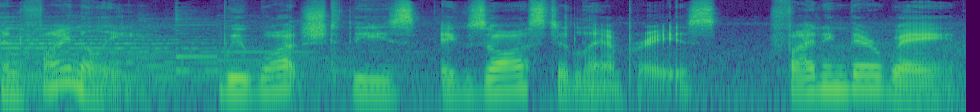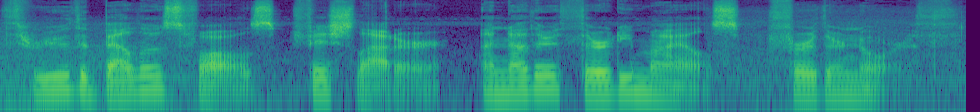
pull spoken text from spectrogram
And finally, we watched these exhausted lampreys fighting their way through the Bellows Falls fish ladder another 30 miles further north.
